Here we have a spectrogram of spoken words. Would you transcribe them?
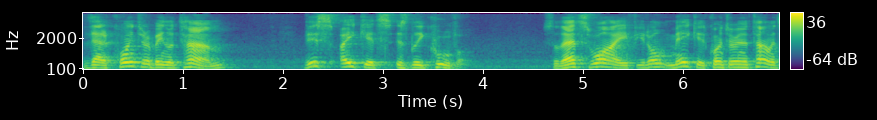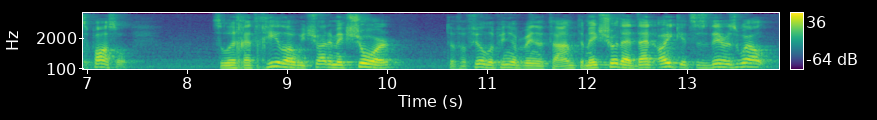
that according to Rabbeinu Tam, this oikitz is likuva. So that's why if you don't make it according to Rabbeinu Tam, it's possible. So lechatchila, we try to make sure to fulfill the opinion of Rabbeinu Tam to make sure that that oikitz is there as well.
